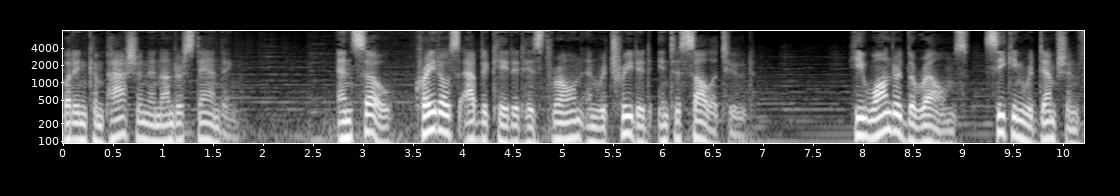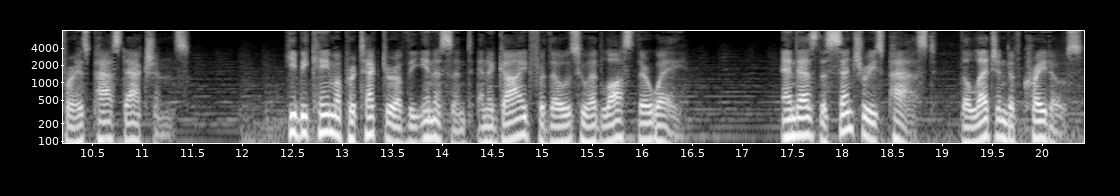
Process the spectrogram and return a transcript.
but in compassion and understanding. And so, Kratos abdicated his throne and retreated into solitude. He wandered the realms, seeking redemption for his past actions. He became a protector of the innocent and a guide for those who had lost their way. And as the centuries passed, the legend of Kratos,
